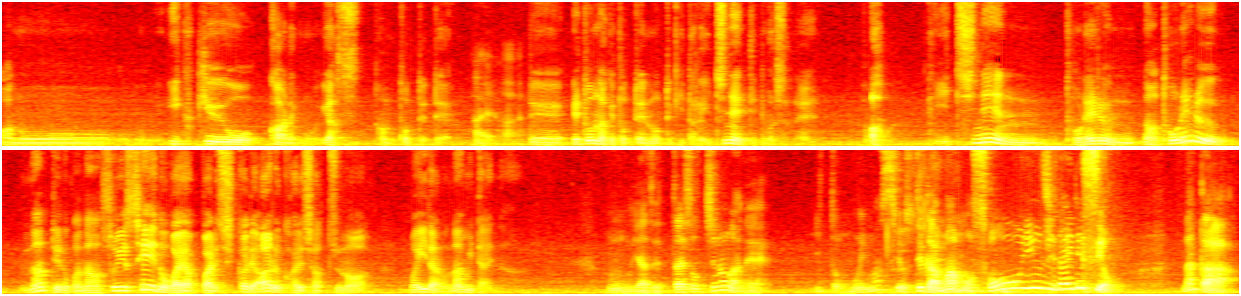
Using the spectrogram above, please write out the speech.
あのー育休を彼もやすあの取ってて。はいはい。で「えどんだけ取ってんの?」って聞いたら1年って言ってましたね。あ1年取れるんな取れるなんていうのかなそういう制度がやっぱりしっかりある会社っていうのはまあいいだろうなみたいな。うん、いや絶対そっちの方がねいいと思いますよ。っていうかまあもうそういう時代ですよ。なんか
